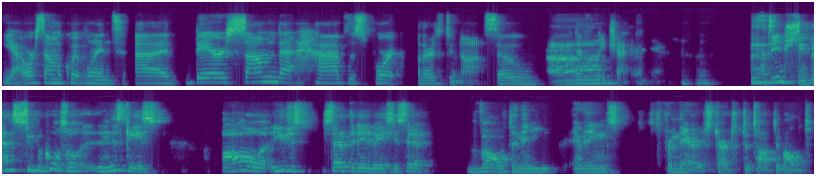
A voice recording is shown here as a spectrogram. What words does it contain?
yeah, or some equivalent. Uh, there are some that have the support, others do not. So um, definitely check. Mm-hmm. But that's interesting. That's super cool. So in this case, all you just set up the database, you set up Vault, and then you, everything from there starts to talk to Vault.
